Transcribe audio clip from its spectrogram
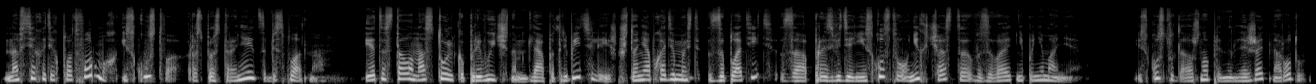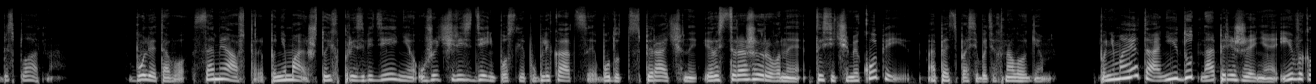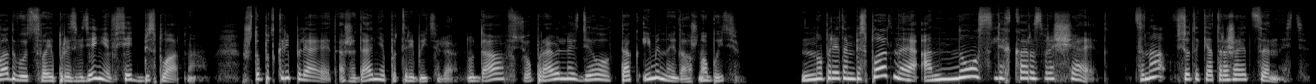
На всех этих платформах искусство распространяется бесплатно. И это стало настолько привычным для потребителей, что необходимость заплатить за произведение искусства у них часто вызывает непонимание. Искусство должно принадлежать народу бесплатно. Более того, сами авторы, понимая, что их произведения уже через день после публикации будут спирачены и растиражированы тысячами копий, опять спасибо технологиям, Понимая это, они идут на опережение и выкладывают свои произведения в сеть бесплатно, что подкрепляет ожидания потребителя. Ну да, все правильно сделал, так именно и должно быть. Но при этом бесплатное оно слегка развращает. Цена все-таки отражает ценность.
